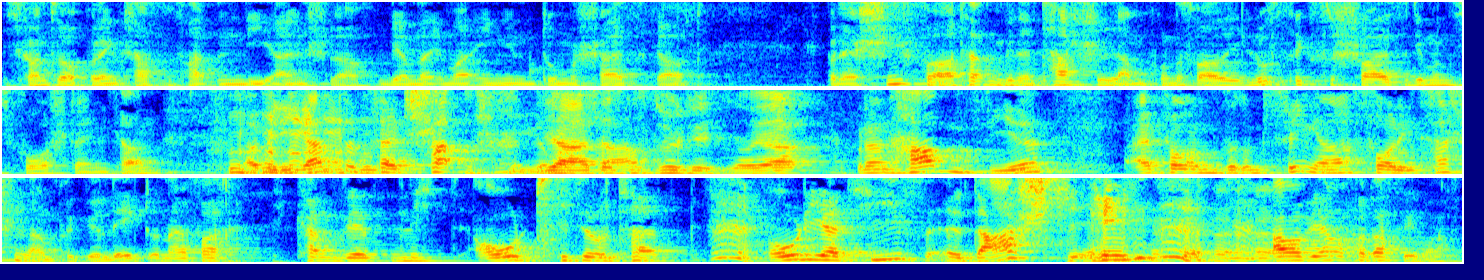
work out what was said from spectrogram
Ich konnte auch bei den Klassenfahrten nie einschlafen. Wir haben da immer irgendeine dumme Scheiße gehabt. Bei der Skifahrt hatten wir eine Taschenlampe und das war die lustigste Scheiße, die man sich vorstellen kann. Weil wir die ganze Zeit Schattenspiel gemacht Ja, haben. das ist wirklich so, ja. Und dann haben wir einfach unseren Finger vor die Taschenlampe gelegt und einfach, ich kann sie jetzt nicht audi- audiativ äh, darstellen, aber wir haben einfach das gemacht.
